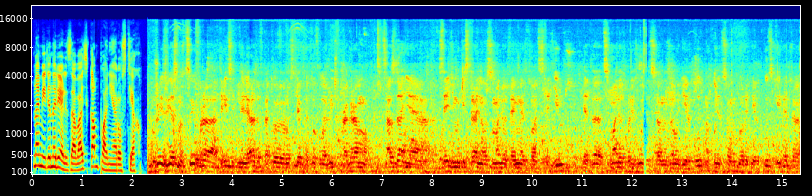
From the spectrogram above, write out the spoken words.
намерена реализовать компания «Ростех». Уже известна цифра 30 миллиардов, которую Ростех готов вложить в программу создания среднемагистрального самолета МС-21. Этот самолет производится на заводе Иркут, находится он в городе Иркутске. Это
